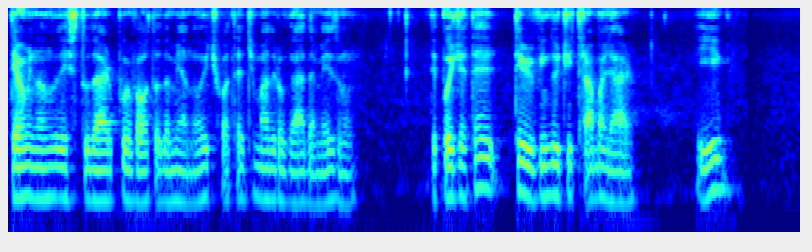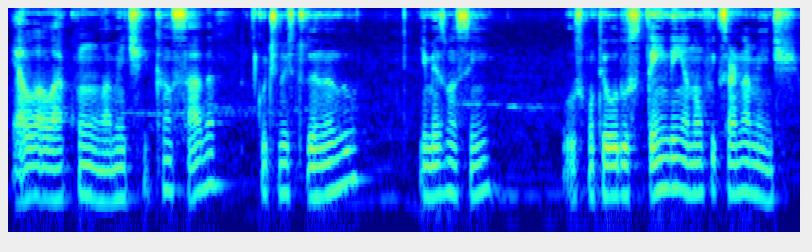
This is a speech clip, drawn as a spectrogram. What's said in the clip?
terminando de estudar por volta da meia-noite ou até de madrugada mesmo, depois de até ter vindo de trabalhar. E ela lá com a mente cansada continua estudando e mesmo assim os conteúdos tendem a não fixar na mente.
